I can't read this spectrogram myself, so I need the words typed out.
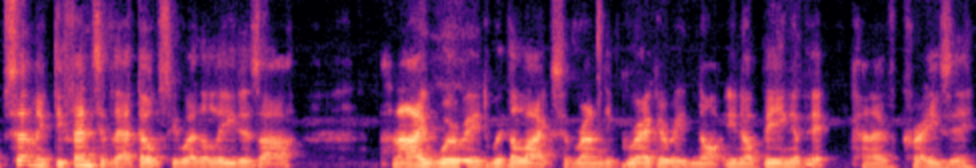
Certainly defensively, I don't see where the leaders are. And I worried with the likes of Randy Gregory not, you know, being a bit kind of crazy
